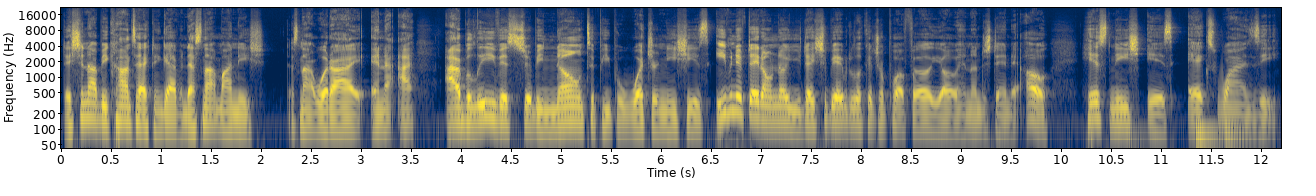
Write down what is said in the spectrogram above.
They should not be contacting Gavin. That's not my niche. That's not what I and I I believe it should be known to people what your niche is. Even if they don't know you, they should be able to look at your portfolio and understand that, oh, his niche is X, Y, and Z.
